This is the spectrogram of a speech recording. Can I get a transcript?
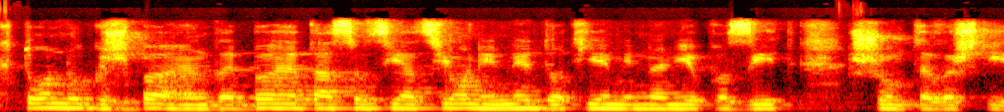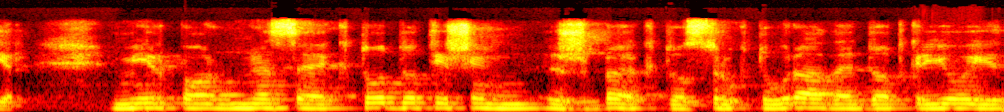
këto nuk zhbëhen dhe bëhet asociacioni ne do të jemi në një pozitë shumë të vështirë. Mirëpo, nëse këto do të ishin zhbë këto struktura dhe do të krijohej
